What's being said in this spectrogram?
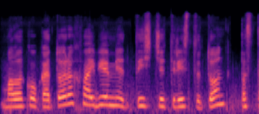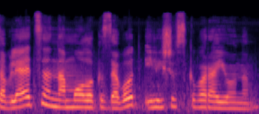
молоко которых в объеме 1300 тонн поставляется на молокозавод Илишевского района.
